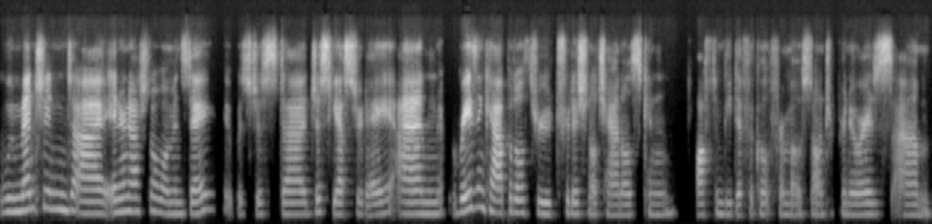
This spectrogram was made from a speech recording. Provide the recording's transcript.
we mentioned uh, International Women's Day. It was just uh, just yesterday, and raising capital through traditional channels can often be difficult for most entrepreneurs. Um,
